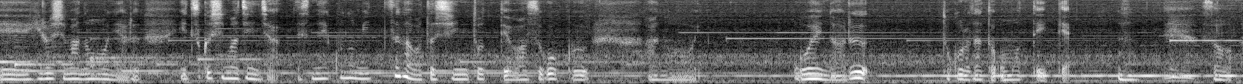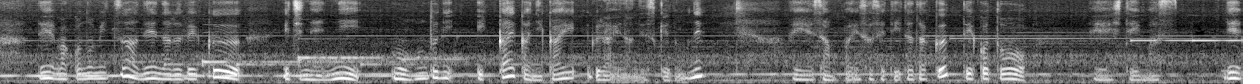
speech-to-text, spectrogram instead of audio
えー、広島の方にある厳島神社ですね。この3つが私にとってはすごくあのご縁のあるところだと思っていて、そう。で、まあ、この3つはねなるべく1年にもう本当に1回か2回ぐらいなんですけどもね、えー、参拝させていただくっていうことをえー、しています。で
